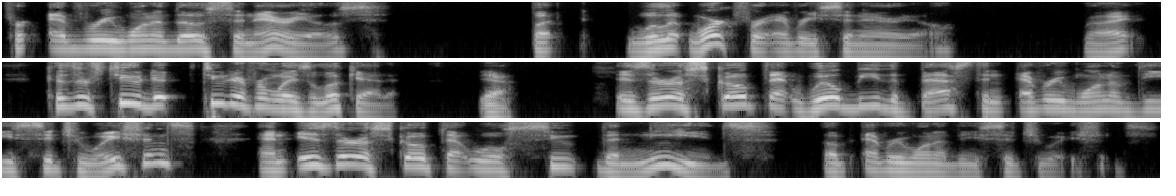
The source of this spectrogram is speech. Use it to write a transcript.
for every one of those scenarios, but will it work for every scenario? Right? Because there's two two different ways to look at it. Yeah. Is there a scope that will be the best in every one of these situations? And is there a scope that will suit the needs of every one of these situations?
